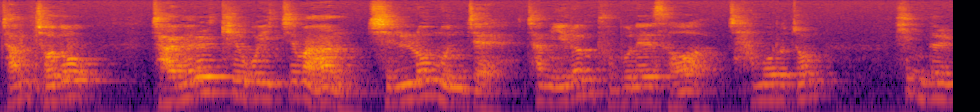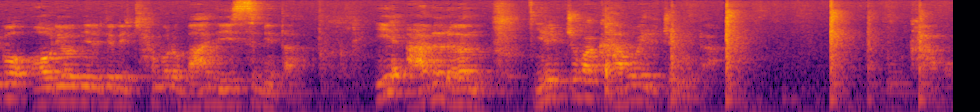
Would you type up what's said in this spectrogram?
참 저도 자녀를 키우고 있지만 진로 문제 참 이런 부분에서 참으로 좀 힘들고 어려운 일들이 참으로 많이 있습니다. 이 아들은 일주가 가보일주입니다. 가보.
